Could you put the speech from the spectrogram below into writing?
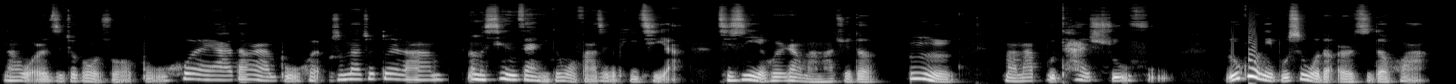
那我儿子就跟我说：“不会啊，当然不会。”我说：“那就对啦。”那么现在你跟我发这个脾气啊，其实也会让妈妈觉得，嗯，妈妈不太舒服。如果你不是我的儿子的话，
